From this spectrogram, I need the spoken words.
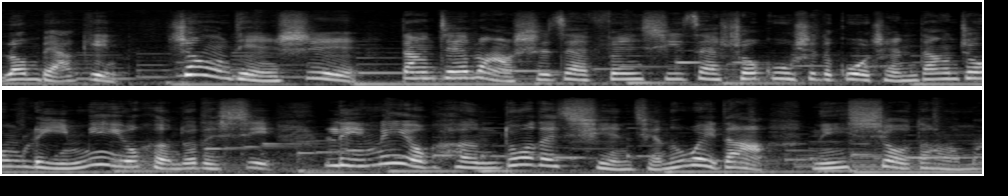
拢不要紧。重点是，当杰伦老师在分析、在说故事的过程当中，里面有很多的戏，里面有很多的钱钱的味道，您嗅到了吗？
